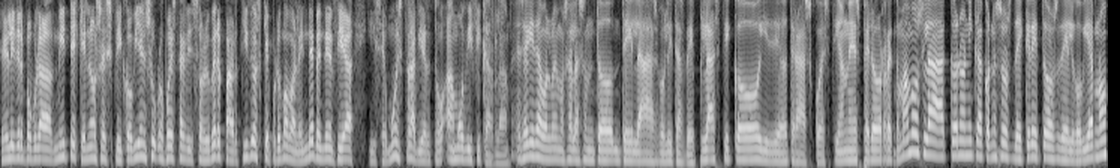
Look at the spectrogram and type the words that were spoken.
El líder popular admite que no se explicó bien su propuesta de disolver partidos que promuevan la independencia y se muestra abierto a modificarla. Enseguida volvemos al asunto de las bolitas de plástico y de otras cuestiones, pero retomamos la crónica con esos decretos del gobierno,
